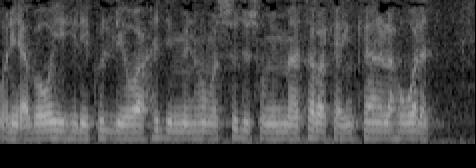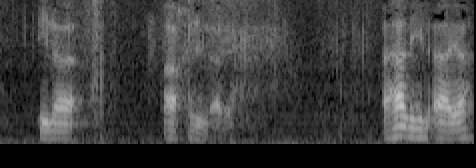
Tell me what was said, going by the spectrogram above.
ولأبويه لكل واحد منهما السدس مما ترك إن كان له ولد إلى آخر الآية. هذه الآية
